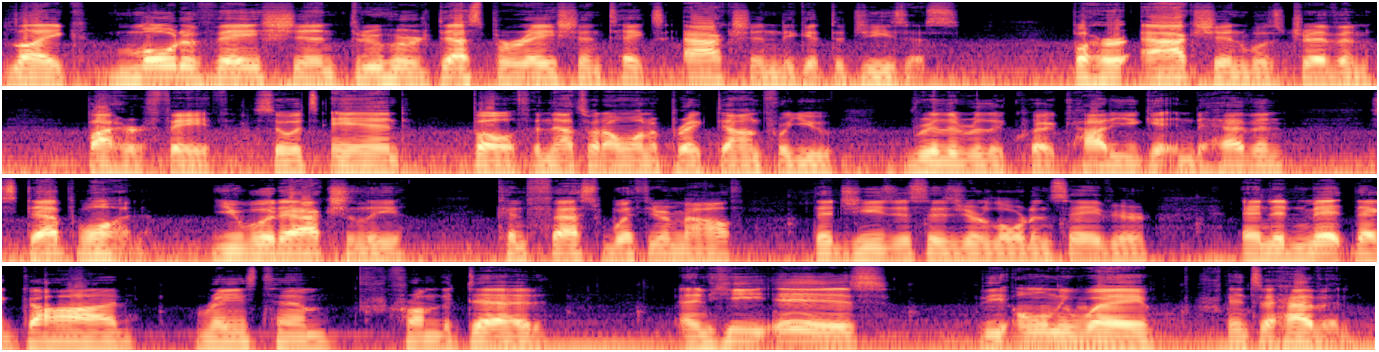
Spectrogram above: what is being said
like motivation through her desperation takes action to get to Jesus. But her action was driven by her faith. So it's and both. And that's what I want to break down for you really, really quick. How do you get into heaven? Step one, you would actually confess with your mouth that Jesus is your Lord and Savior and admit that God raised him from the dead and he is the only way into heaven.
